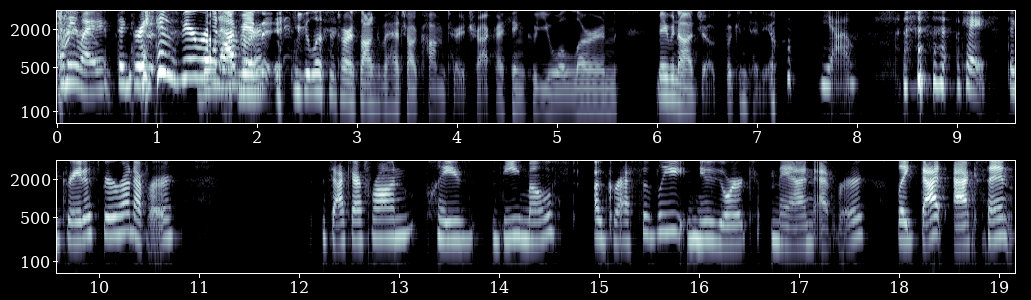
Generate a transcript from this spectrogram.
Anyway, the greatest beer run Well, I ever. mean, if you listen to our Sonic the Hedgehog commentary track, I think you will learn. Maybe not a joke, but continue. yeah. okay. The greatest beer run ever. Zac Efron plays the most aggressively New York man ever. Like that accent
